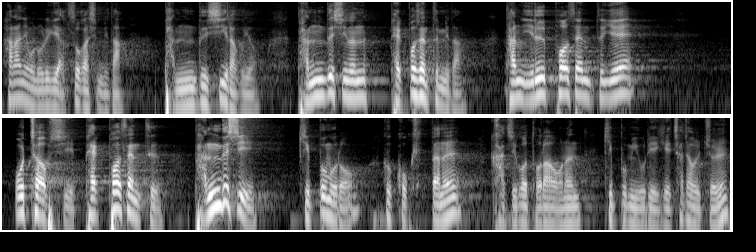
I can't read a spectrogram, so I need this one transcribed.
하나님은 우리에게 약속하십니다. 반드시라고요. 반드시는 100%입니다. 단 1%의 오차 없이 100% 반드시 기쁨으로 그 곡식단을 가지고 돌아오는 기쁨이 우리에게 찾아올 줄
